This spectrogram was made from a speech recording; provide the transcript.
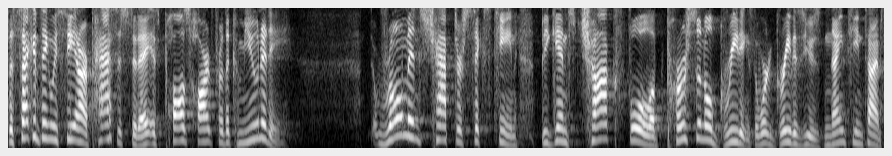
The second thing we see in our passage today is Paul's heart for the community. Romans chapter 16 begins chock full of personal greetings. The word greet is used 19 times.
